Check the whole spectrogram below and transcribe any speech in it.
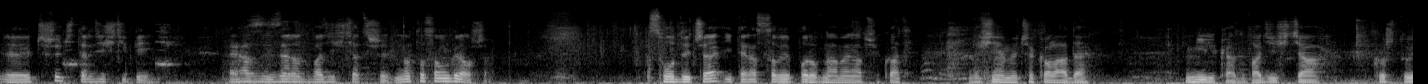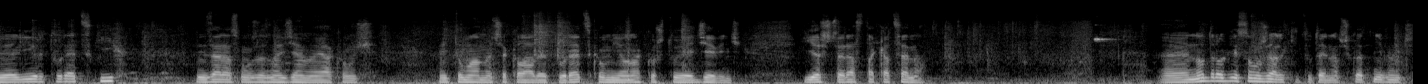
y, 3,45 razy 0,23 no to są grosze słodycze i teraz sobie porównamy na przykład weźmiemy czekoladę Milka 20 kosztuje lir tureckich. I zaraz może znajdziemy jakąś. I tu mamy czekoladę turecką i ona kosztuje 9. Jeszcze raz taka cena. E, No drogie są żelki tutaj, na przykład nie wiem czy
